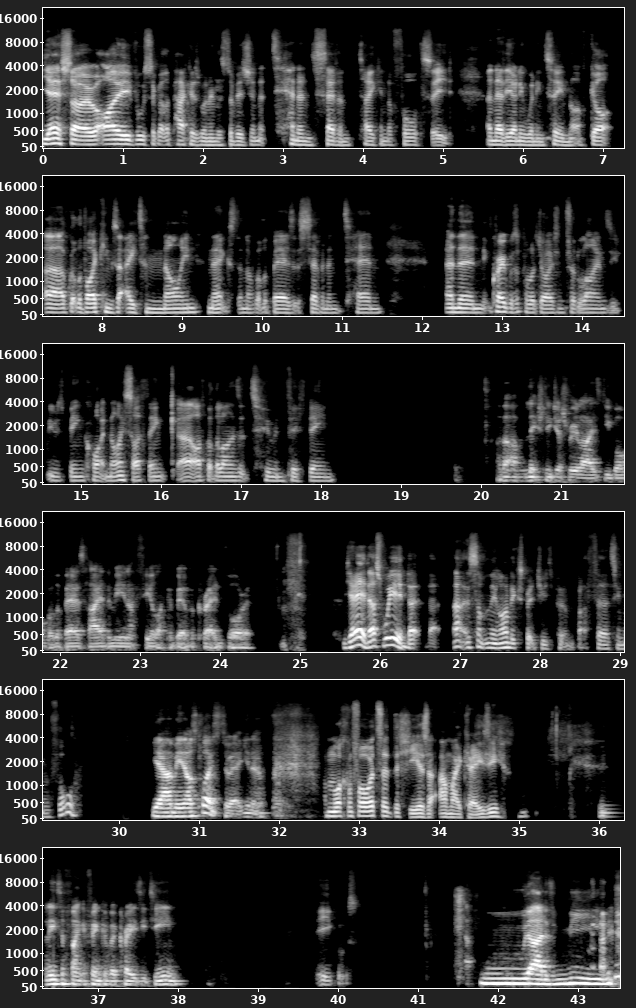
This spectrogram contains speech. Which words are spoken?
Yeah, so I've also got the Packers winning this division at 10 and 7, taking the fourth seed. And they're the only winning team that I've got. Uh, I've got the Vikings at 8 and 9 next, and I've got the Bears at 7 and 10. And then Craig was apologising to the Lions. He, he, was being quite nice, I think. Uh, I've got the Lions at 2 and 15. I've literally just realised you've all got the Bears higher than me, and I feel like a bit of a cretin for it. yeah, that's weird. That, that that is something I'd expect you to put about 13 and 4. Yeah, I mean, I was close to it, you know. I'm looking forward to this year's Am I Crazy? I need to think, think of a crazy team. Eagles. Ooh, that is mean.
